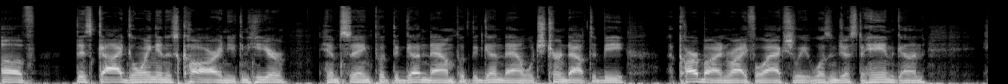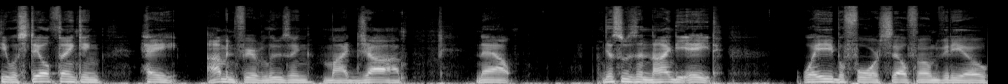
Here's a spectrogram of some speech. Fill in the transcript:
of this guy going in his car, and you can hear him saying, "Put the gun down, put the gun down," which turned out to be a carbine rifle. Actually, it wasn't just a handgun. He was still thinking, "Hey, I'm in fear of losing my job." Now, this was in '98, way before cell phone video,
